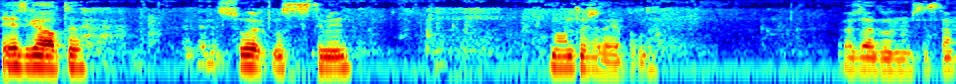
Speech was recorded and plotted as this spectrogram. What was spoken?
Tezgah altı su arıtma sisteminin montajı da yapıldı. Özel donanım sistem.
